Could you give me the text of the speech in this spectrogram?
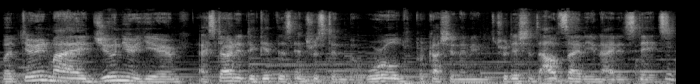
But during my junior year, I started to get this interest in the world percussion, I mean, traditions outside the United States.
